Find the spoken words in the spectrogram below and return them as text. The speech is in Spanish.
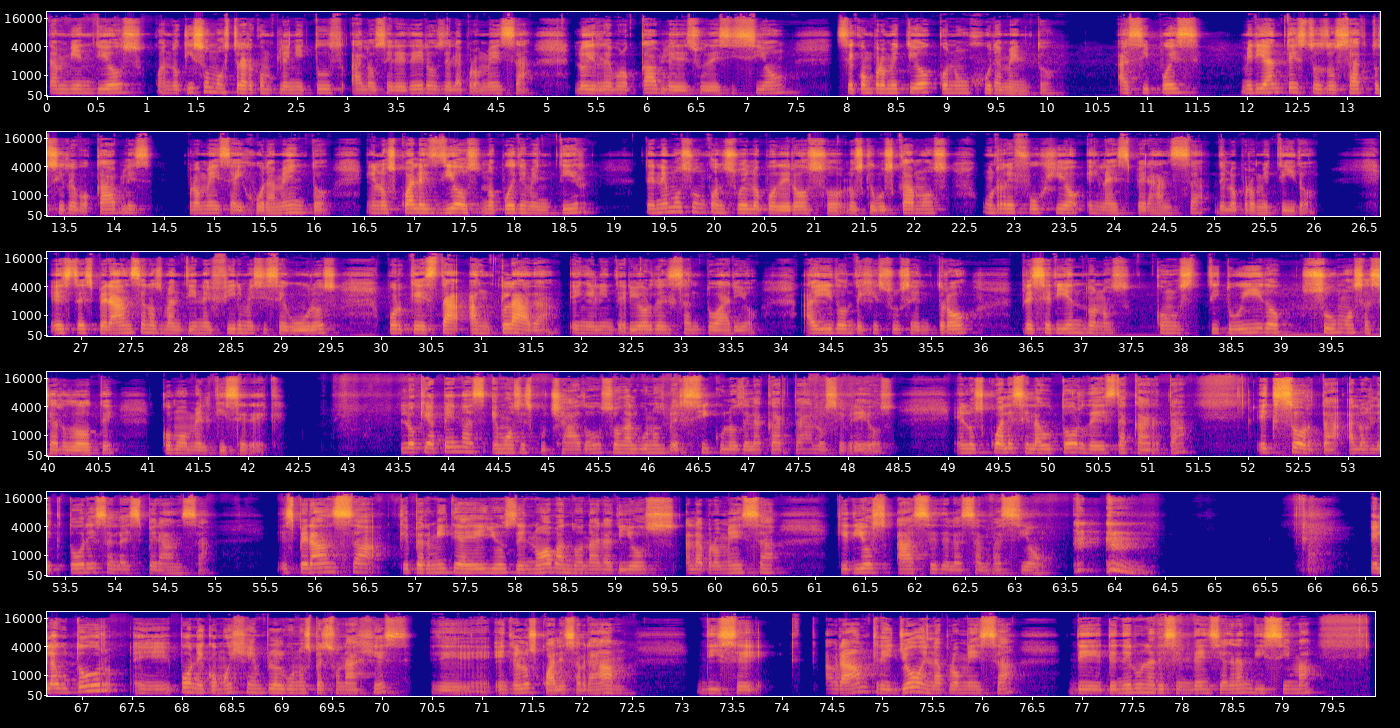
También Dios, cuando quiso mostrar con plenitud a los herederos de la promesa lo irrevocable de su decisión, se comprometió con un juramento. Así pues, mediante estos dos actos irrevocables, promesa y juramento, en los cuales Dios no puede mentir, tenemos un consuelo poderoso los que buscamos un refugio en la esperanza de lo prometido. Esta esperanza nos mantiene firmes y seguros porque está anclada en el interior del santuario, ahí donde Jesús entró, precediéndonos, constituido sumo sacerdote como Melquisedec. Lo que apenas hemos escuchado son algunos versículos de la carta a los hebreos, en los cuales el autor de esta carta exhorta a los lectores a la esperanza, esperanza que permite a ellos de no abandonar a Dios, a la promesa que Dios hace de la salvación. El autor eh, pone como ejemplo algunos personajes, entre los cuales Abraham, Dice, Abraham creyó en la promesa de tener una descendencia grandísima,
